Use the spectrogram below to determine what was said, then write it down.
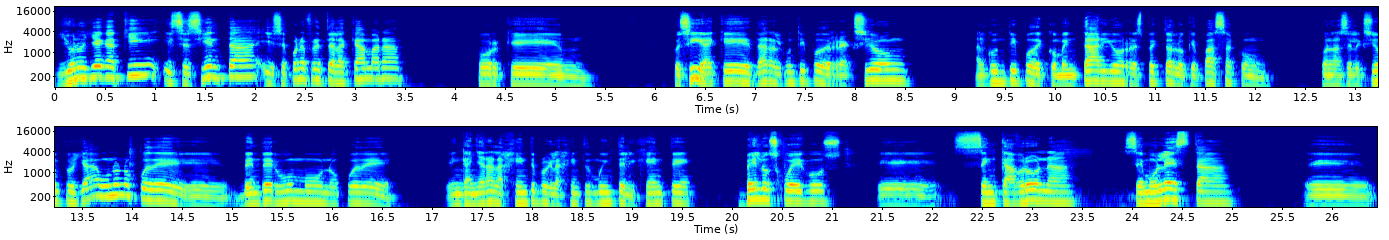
Y uno llega aquí y se sienta y se pone frente a la cámara porque, pues sí, hay que dar algún tipo de reacción, algún tipo de comentario respecto a lo que pasa con, con la selección, pero ya uno no puede eh, vender humo, no puede engañar a la gente porque la gente es muy inteligente, ve los juegos, eh, se encabrona, se molesta, eh,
